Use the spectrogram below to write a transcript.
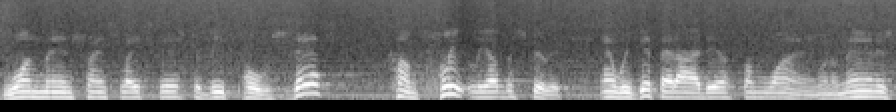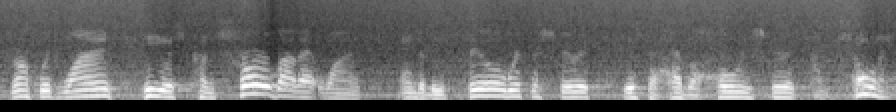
One man translates this to be possessed completely of the Spirit. And we get that idea from wine. When a man is drunk with wine, he is controlled by that wine. And to be filled with the Spirit is to have the Holy Spirit controlling you.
